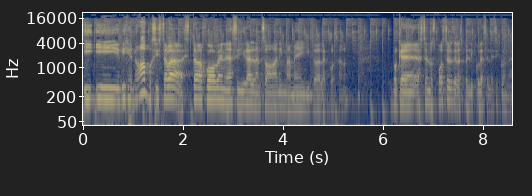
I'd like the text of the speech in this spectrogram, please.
y, y dije, no, pues sí estaba, sí estaba joven, era así galanzón y mamey y toda la cosa, ¿no? Porque hasta en los pósters de las películas se le hace con la,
